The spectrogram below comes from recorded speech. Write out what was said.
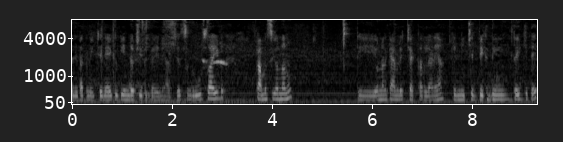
ਹਜੇ ਤੱਕ ਨੀਚੇ ਨਹੀਂ ਆਈ ਕਿਉਂਕਿ ਇੰਦਰਜੀਤ ਗਏ ਨੇ ਅੱਜ ਸੰਗਰੂਰ ਸਾਈਡ ਕੰਮ ਸੀ ਉਹਨਾਂ ਨੂੰ। ਤੇ ਉਹਨਾਂ ਨੇ ਕੈਮਰੇ ਚੈੱਕ ਕਰ ਲੈਣੇ ਆ ਕਿ ਨੀਚੇ ਦਿਖਦੀ ਰਹੀ ਕਿਤੇ।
